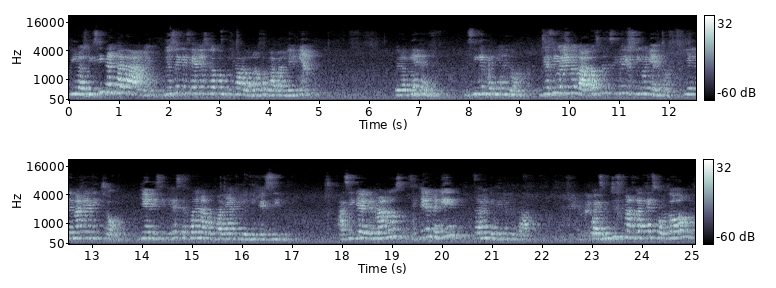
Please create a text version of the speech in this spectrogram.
y nos visitan cada año. Yo sé que este año ha sido complicado, ¿no? Por la pandemia, pero vienen y siguen viniendo. Yo sigo yendo cada dos meses y medio, sigo yendo. Y el demás me ha dicho, Jenny, si quieres te pueden acompañar. Y yo dije, sí. Así que, hermanos, si quieren venir, saben que tienen lugar. Pues muchísimas gracias por todo.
